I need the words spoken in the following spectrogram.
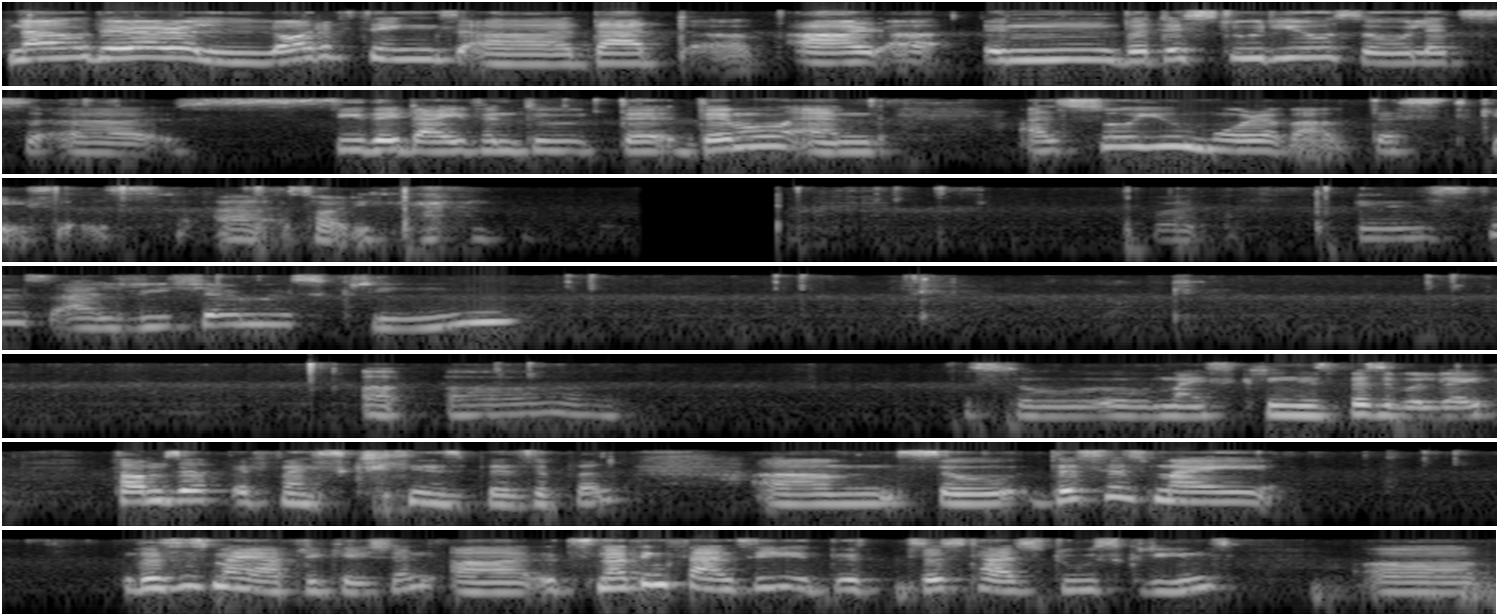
Now, there are a lot of things uh, that uh, are uh, in the test studio. So let's uh, see they dive into the demo and I'll show you more about test cases. Uh, sorry. what is this? I'll reshare my screen. Uh, oh. So my screen is visible, right? Thumbs up if my screen is visible. Um, so this is my this is my application. Uh, it's nothing fancy. It, it, just has two screens. Uh,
